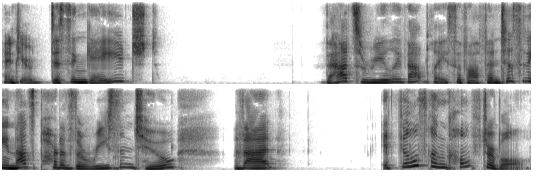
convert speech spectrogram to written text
and you're disengaged, that's really that place of authenticity. And that's part of the reason, too, that it feels uncomfortable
